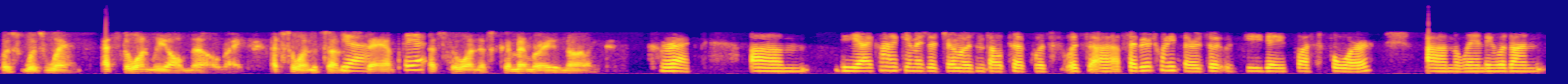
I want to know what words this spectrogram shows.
was, was when? That's the one we all know, right? That's the one that's on Yeah. the stamp. They- That's the one that's commemorated in Arlington. Correct. Um, the iconic image that Joe Rosenthal took was was uh, February 23rd, so it was D-Day plus four. Um, the landing was on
